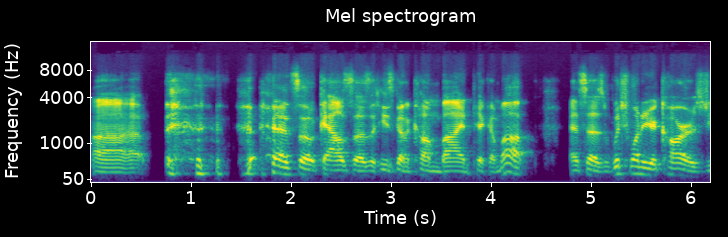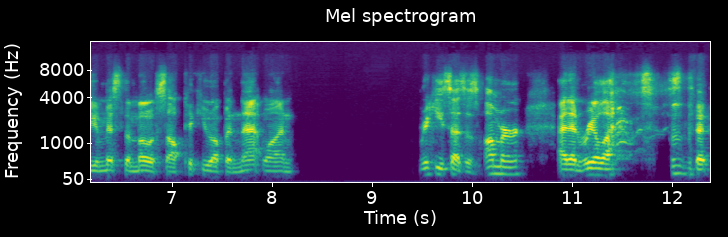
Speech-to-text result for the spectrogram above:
Uh, and so Cal says that he's going to come by and pick him up and says, Which one of your cars do you miss the most? I'll pick you up in that one. Ricky says his Hummer and then realizes that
